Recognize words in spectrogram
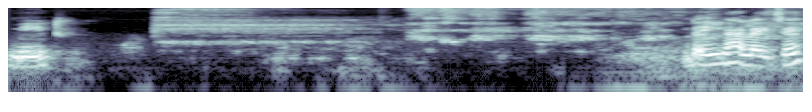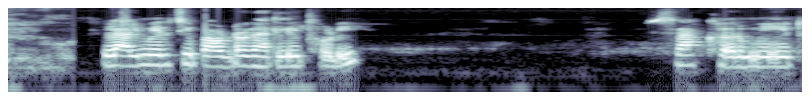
मीठ. दही घालायचे. लाल मिरची पावडर घातली थोडी. साखर मीठ.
